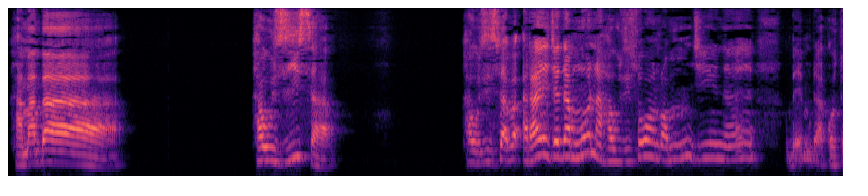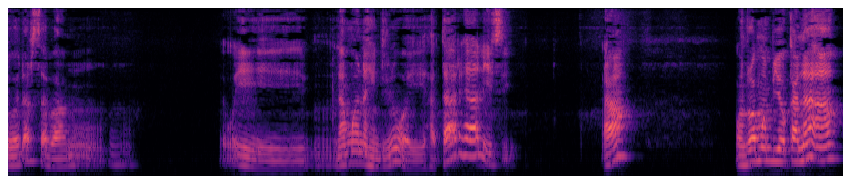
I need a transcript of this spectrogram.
Hamaba hauzisa hauzisa raye jada mona hauziso mji na bemda koto dar banu. We na mwana hindini we hatari halisi. Ha? Ondo mwambio kanaa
